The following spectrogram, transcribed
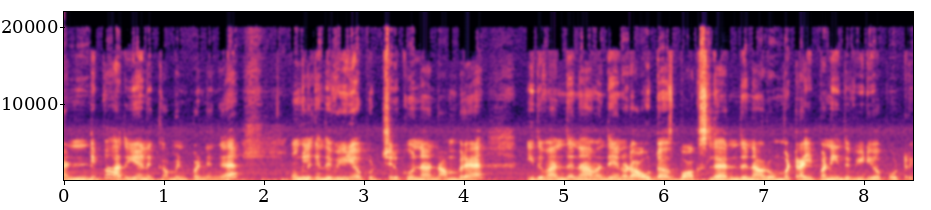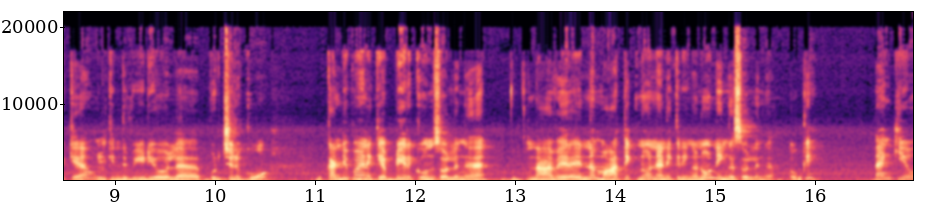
கண்டிப்பாக அதையும் எனக்கு கமெண்ட் பண்ணுங்கள் உங்களுக்கு இந்த வீடியோ பிடிச்சிருக்கும்னு நான் நம்புகிறேன் இது வந்து நான் வந்து என்னோடய அவுட் ஆஃப் பாக்ஸில் இருந்து நான் ரொம்ப ட்ரை பண்ணி இந்த வீடியோ போட்டிருக்கேன். உங்களுக்கு இந்த வீடியோவில் பிடிச்சிருக்கும். கண்டிப்பாக எனக்கு எப்படி இருக்கும்னு சொல்லுங்கள் நான் வேறு என்ன மாற்றிக்கணும்னு நினைக்கிறீங்கன்னு நீங்கள் சொல்லுங்கள் ஓகே தேங்க்யூ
